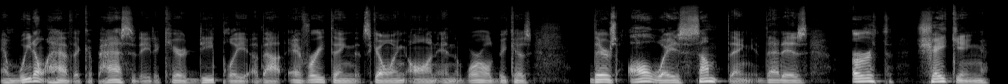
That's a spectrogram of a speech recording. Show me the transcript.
and we don't have the capacity to care deeply about everything that's going on in the world because there's always something that is earth shaking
